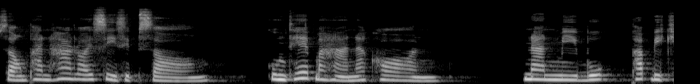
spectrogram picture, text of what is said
2542 กรุงเทพมหานคร นันมีบุ๊กพับบิเค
